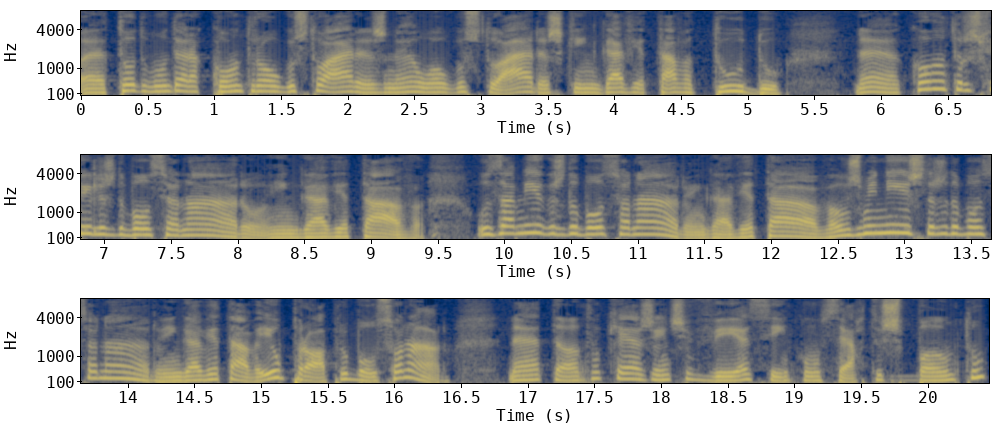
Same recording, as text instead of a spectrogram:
é, todo mundo era contra o Augusto Aras, né? O Augusto Aras que engavetava tudo né? Contra os filhos do Bolsonaro, engavetava. Os amigos do Bolsonaro, engavetava. Os ministros do Bolsonaro, engavetava. E o próprio Bolsonaro, né? Tanto que a gente vê, assim, com certo espanto,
